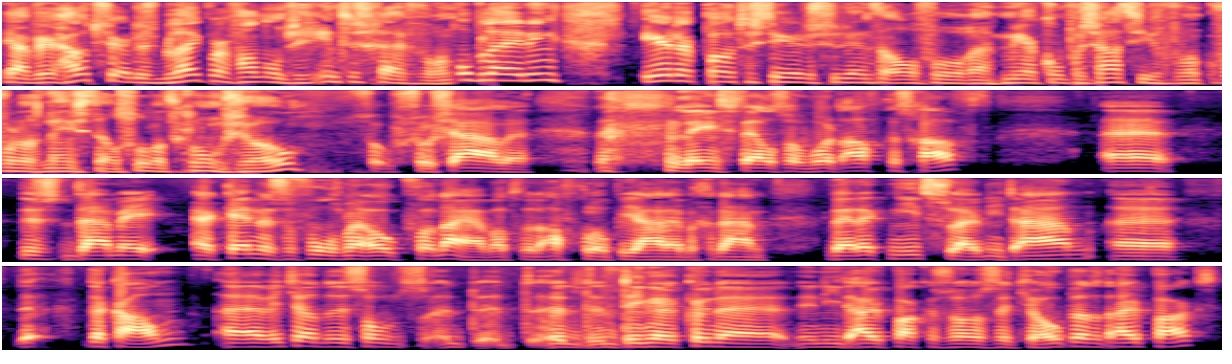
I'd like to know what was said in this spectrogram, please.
ja, weerhoudt ze er dus blijkbaar van om zich in te schrijven voor een opleiding. Eerder protesteerden studenten al voor uh, meer compensatie voor, dat leenstelsel. Dat klonk zo. So sociale leenstelsel wordt afgeschaft. Uh, dus daarmee erkennen ze volgens mij ook van, nou ja, wat we de afgelopen jaren hebben gedaan, werkt niet, sluit niet aan. De, dat kan. Eh, weet je dus soms eh, dingen kunnen niet uitpakken zoals dat je hoopt dat het uitpakt.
